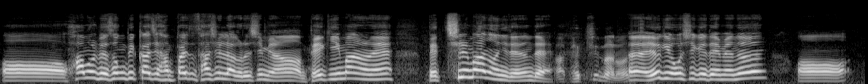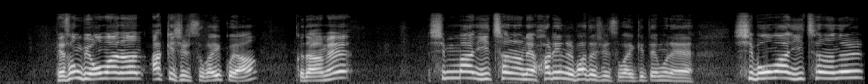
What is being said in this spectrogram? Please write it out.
어, 화물 배송비까지 한 팔도 사실라 그러시면 102만 원에 107만 원이 되는데 아, 107만 원. 예, 여기 오시게 되면은 어, 배송비 5만 원 아끼실 수가 있고요. 그 다음에 10만 2천 원의 할인을 받으실 수가 있기 때문에 15만 2천 원을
